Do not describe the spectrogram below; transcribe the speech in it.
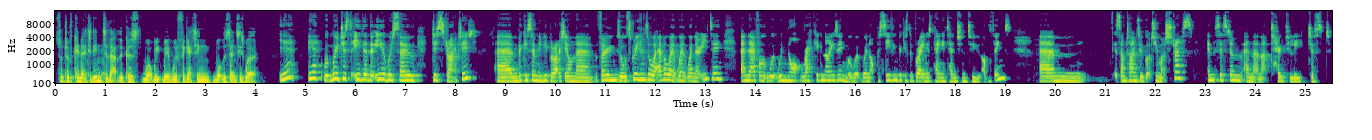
sort of connected into that because what we we're, we're forgetting what the senses were? Yeah, yeah, we're just either the, either we're so distracted um, because so many people are actually on their phones or screens or whatever when, when, when they're eating, and therefore we're not recognizing, we're, we're, not perceiving because the brain is paying attention to other things. Um, sometimes we've got too much stress in the system, and, and that totally just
